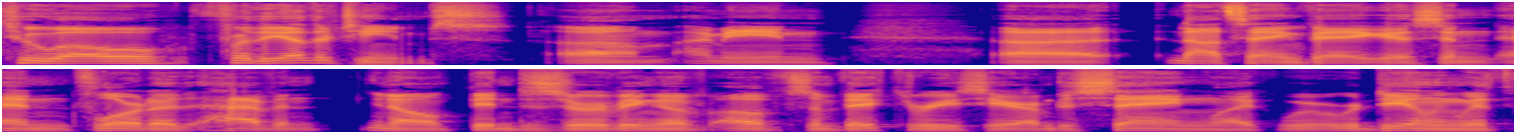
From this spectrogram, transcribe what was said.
2-0 for the other teams. Um, I mean uh, not saying Vegas and, and Florida haven't, you know, been deserving of, of some victories here. I'm just saying, like, we're, we're dealing with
